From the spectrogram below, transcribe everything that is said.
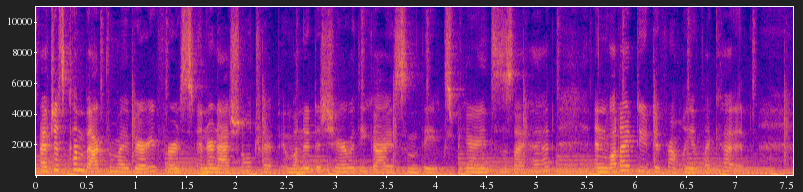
I've just come back from my very first international trip and wanted to share with you guys some of the experiences I had and what I'd do differently if I could.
